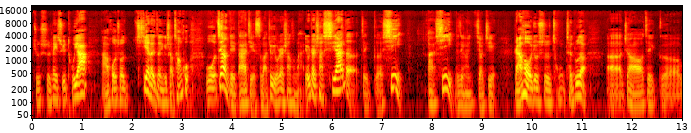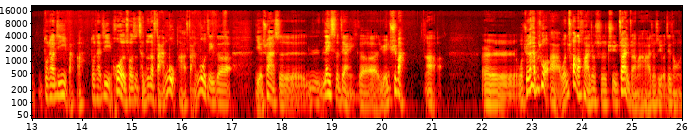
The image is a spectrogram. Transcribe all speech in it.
就是类似于涂鸦啊，或者说建了这样一个小仓库。我这样给大家解释吧，就有点像什么？有点像西安的这个西影啊，西影的这样叫街。然后就是从成都的呃叫这个东郊记忆吧啊，东郊记忆，或者说是成都的繁木啊，繁木这个也算是类似的这样一个园区吧啊。呃，我觉得还不错啊。文创的话，就是去转一转嘛，哈，就是有这种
